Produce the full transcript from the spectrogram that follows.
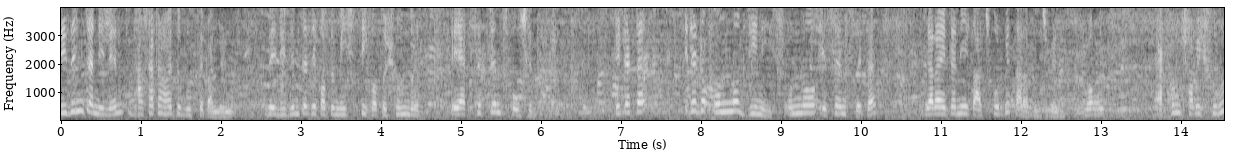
রিদিমটা নিলেন, ভাষাটা হয়তো বুঝতে পারলেন না যে রিদিমটা যে কত মিষ্টি, কত সুন্দর, এই অ্যাকসেপ্টেন্স পৌঁছে দিলেন। এটা একটা এটা একটা অন্য জিনিস, অন্য এসেন্স এটা। যারা এটা নিয়ে কাজ করবে তারা বুঝবেন। এবং এখন সবে শুরু।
